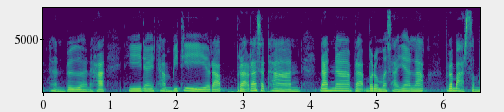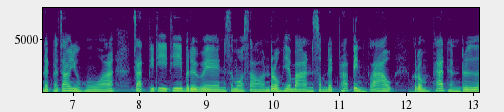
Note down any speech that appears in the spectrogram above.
ทย์ฐานเรือนะคะ ที่ได้ทำพิธีรับพระราชทาน ด้านหน้าพระบรมฉายาลักษณ์พระบาทสมเด็จพระเจ้าอยู่หัว จัดพิธีที่บริเวณ สโมสรโรงพยาบาลสมเด็จพระปิ่นเกล้ากรมแพทย์ฐานเรือ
